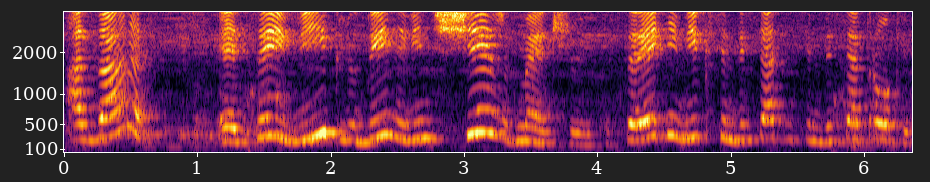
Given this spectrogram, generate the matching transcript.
а зараз е, цей вік людини він ще зменшується. Середній вік 70-80 років.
